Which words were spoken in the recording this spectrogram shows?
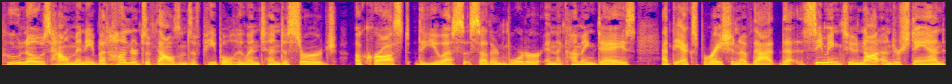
who knows how many, but hundreds of thousands of people who intend to surge across the U.S. southern border in the coming days at the expiration of that, that seeming to not understand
